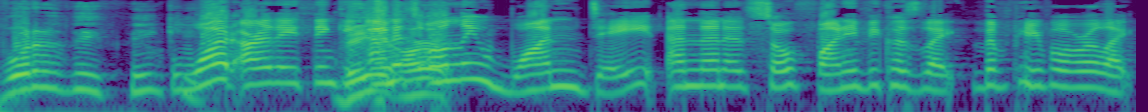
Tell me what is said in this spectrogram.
What are they thinking? What are they thinking? They and it's are- only one date, and then it's so funny because like the people were like,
